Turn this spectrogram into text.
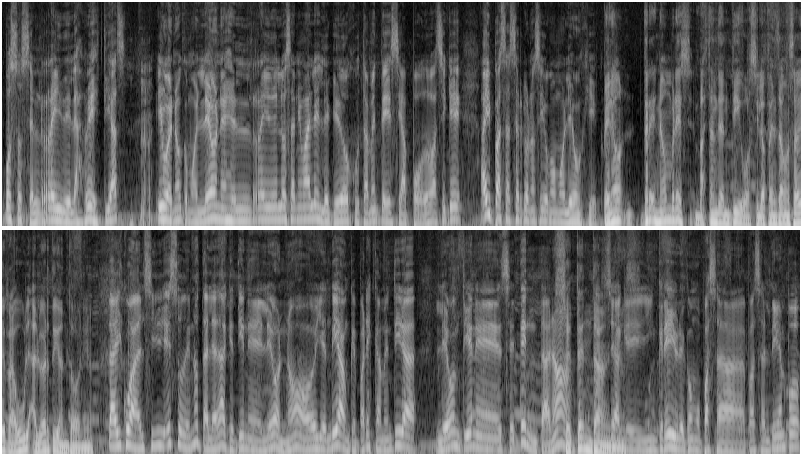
vos sos el rey de las bestias. Y bueno, como el león es el rey de los animales, le quedó justamente ese apodo. Así que ahí pasa a ser conocido como León Gieco. Pero tres nombres bastante antiguos, si los pensamos hoy, Raúl, Alberto y Antonio. Tal cual, sí, eso denota la edad que tiene León, ¿no? Hoy en día, aunque parezca mentira, León tiene 70, ¿no? 70 años. O sea que increíble cómo pasa, pasa el tiempo.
